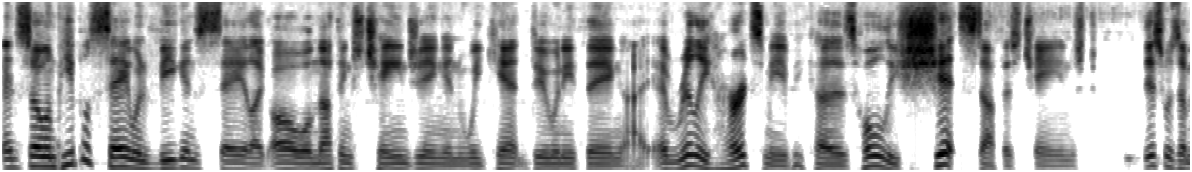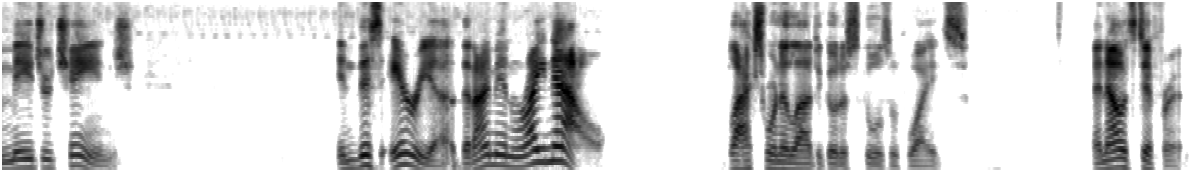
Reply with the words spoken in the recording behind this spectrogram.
And so when people say, when vegans say, like, oh, well, nothing's changing and we can't do anything, I, it really hurts me because holy shit, stuff has changed. This was a major change. In this area that I'm in right now, blacks weren't allowed to go to schools with whites. And now it's different.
